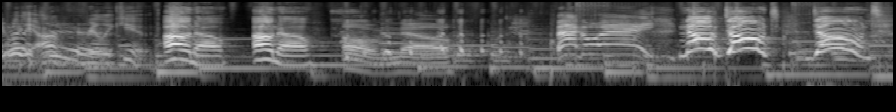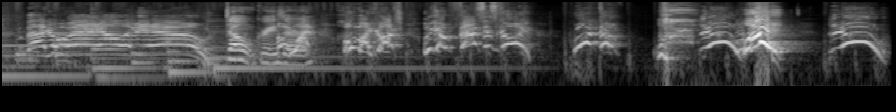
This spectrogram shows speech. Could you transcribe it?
They really are you. really cute. Oh no. Oh no. Oh no. Back away! No, don't! Don't! Back away, all of you! Don't, Oh, Graser. what? Oh my gosh! Look how fast it's going! What the? Yo! what? Yo! Look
